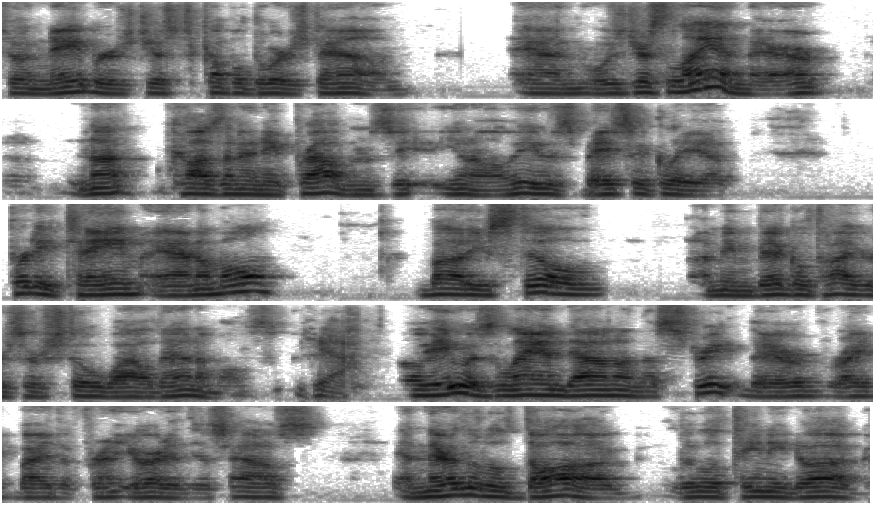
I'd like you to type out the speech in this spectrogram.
to neighbors just a couple doors down, and was just laying there, not causing any problems. You know, he was basically a pretty tame animal but he's still i mean bengal tigers are still wild animals Yeah. so he was laying down on the street there right by the front yard of this house and their little dog little teeny dog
